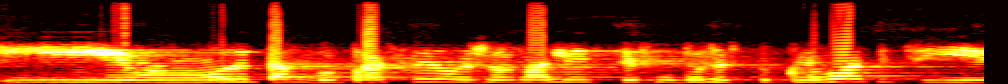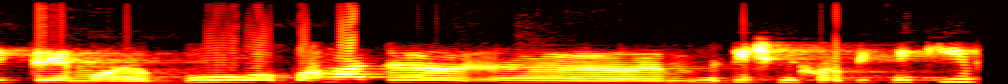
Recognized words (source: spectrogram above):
І ми так би просили журналістів не дуже спекулювати цією темою, бо багато е, медичних робітників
